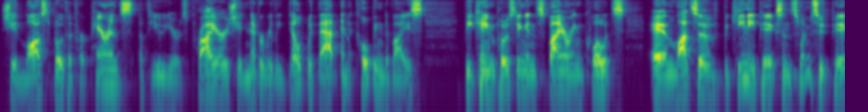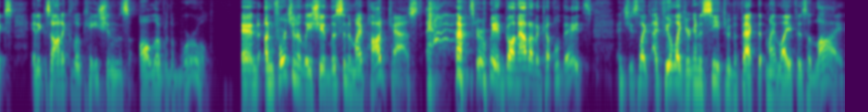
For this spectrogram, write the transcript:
She had lost both of her parents a few years prior. She had never really dealt with that. And the coping device became posting inspiring quotes and lots of bikini pics and swimsuit pics at exotic locations all over the world. And unfortunately, she had listened to my podcast after we had gone out on a couple dates. And she's like, I feel like you're going to see through the fact that my life is a lie.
